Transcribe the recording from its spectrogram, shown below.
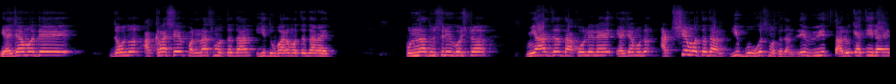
याच्यामध्ये जवळजवळ अकराशे पन्नास मतदान ही दुबारा मतदान आहेत. पुन्हा दुसरी गोष्ट मी आज जर दाखवलेलं आहे याच्यामधून आठशे मतदान ही बोगस मतदान. ते विविध तालुक्यातील आहेत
